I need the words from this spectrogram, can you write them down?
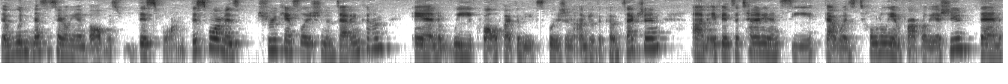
that wouldn't necessarily involve this, this form. This form is true cancellation of debt income, and we qualify for the exclusion under the code section. Um, if it's a 1099-C that was totally improperly issued, then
